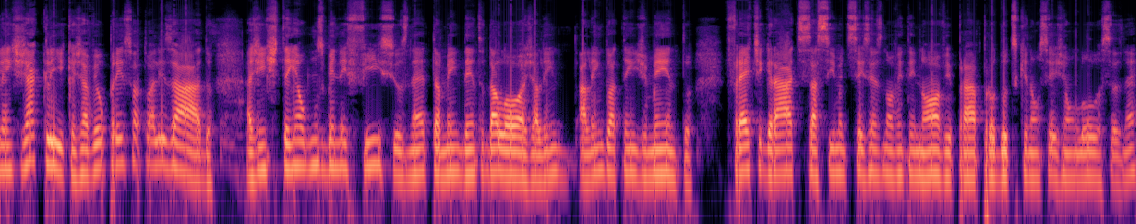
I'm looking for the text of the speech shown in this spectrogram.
cliente já clica, já vê o preço atualizado. A gente tem alguns benefícios, né, também dentro da loja, além, além do atendimento, frete grátis acima de 699 para produtos que não sejam louças, né?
